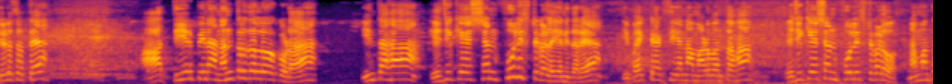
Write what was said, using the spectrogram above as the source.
ತಿಳಿಸುತ್ತೆ. ಆ ತೀರ್ಪಿನ ನಂತರದಲ್ಲೂ ಕೂಡ ಇಂತಹ ಎಜುಕೇಷನ್ ಫೂಲಿಸ್ಟ್ಗಳು ಏನಿದ್ದಾರೆ ಈ ಬೈಕ್ ಟ್ಯಾಕ್ಸಿಯನ್ನು ಮಾಡುವಂತಹ ಎಜುಕೇಷನ್ ಫೂಲಿಸ್ಟ್ಗಳು ನಮ್ಮಂಥ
